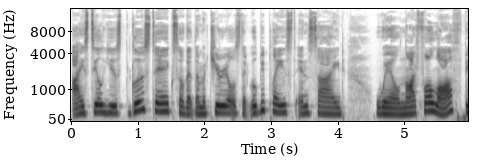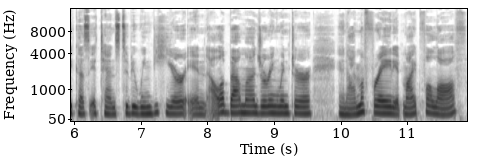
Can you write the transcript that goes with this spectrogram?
I still used glue sticks so that the materials that will be placed inside will not fall off because it tends to be windy here in Alabama during winter and I'm afraid it might fall off.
